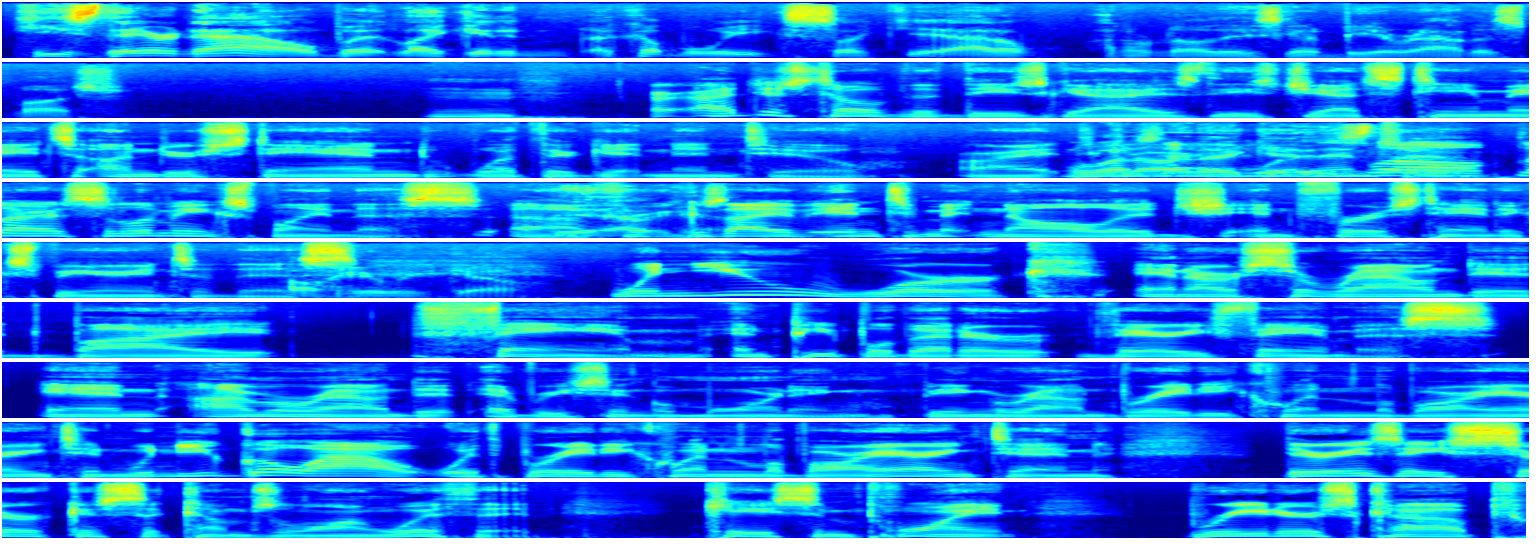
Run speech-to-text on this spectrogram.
he's there now, but like in a couple weeks, like yeah, I don't I don't know that he's going to be around as much. I just hope that these guys, these Jets teammates, understand what they're getting into. All right. What are I- they getting into? Well, all right. So let me explain this because Yeah, okay. I have intimate knowledge and firsthand experience of this. Oh, here we go. when you work and are surrounded by fame and people that are very famous, and I'm around it every single morning, being around Brady Quinn and LeVar Arrington. When you go out with Brady Quinn and LeVar Arrington, there is a circus that comes along with it. Case in point, Breeders' Cup.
